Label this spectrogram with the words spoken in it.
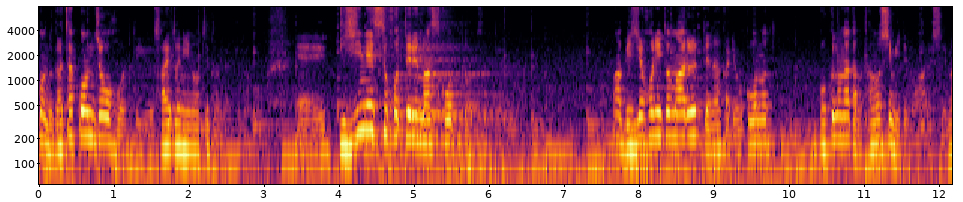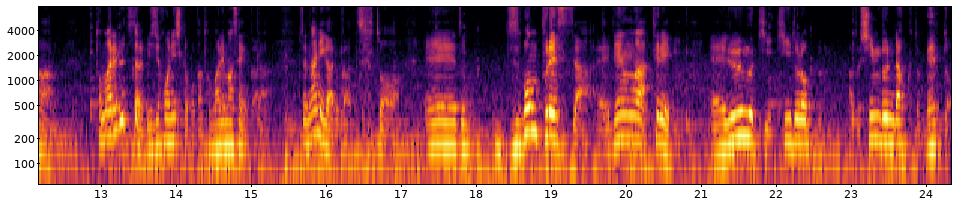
今度ガチャポン情報っていうサイトに載ってたんだけど。えー、ビジネスホテルマスコットっつって。まあビジホに泊まるってなんか旅行の僕の中の楽しみでもあるしまあ泊まれるって言ったらビジホにしか僕は泊まれませんから。じゃあ何があるかっつうとえっ、ー、とズボンプレッサー、えー、電話テレビ、えー、ルームキーキードロップあと新聞ラックとベッド。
